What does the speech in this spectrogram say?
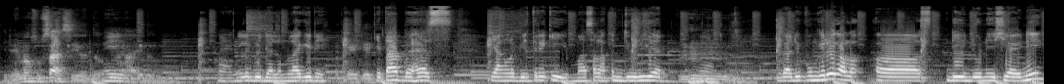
jadi memang susah sih untuk Iya. hal itu Nah, ini lebih dalam lagi nih. oke oke. Kita bahas yang lebih tricky, masalah penjurian. Nah, Hmm. nggak dipungkiri kalau eh, di Indonesia ini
